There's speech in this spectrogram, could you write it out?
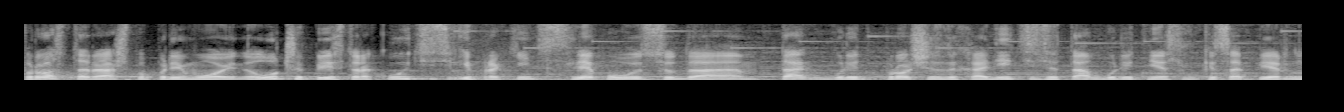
Просто раш по прямой, но лучше перестрахуйтесь и прокиньте слепо вот сюда. Так будет проще заходить, если там будет несколько соперников.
